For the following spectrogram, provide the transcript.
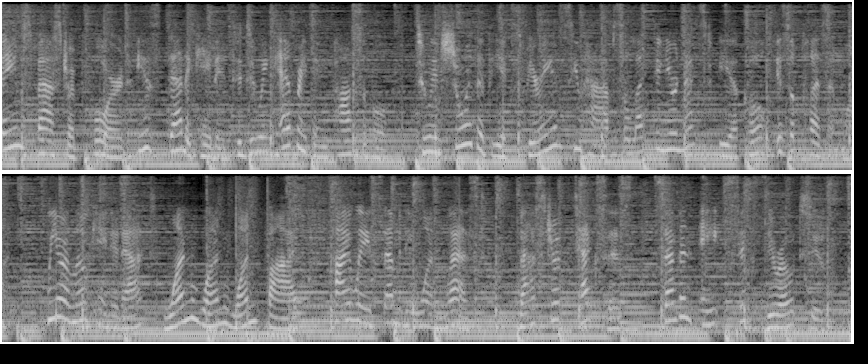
Sames Bastrop Ford is dedicated to doing everything possible to ensure that the experience you have selecting your next vehicle is a pleasant one. We are located at 1115 Highway 71 West, Bastrop, Texas 78602.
